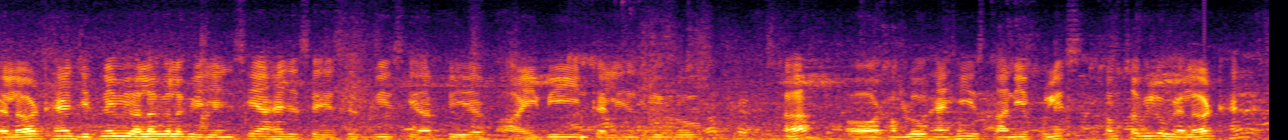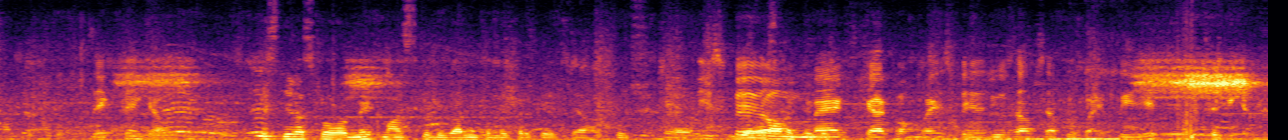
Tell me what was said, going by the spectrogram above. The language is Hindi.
अलर्ट हैं जितने भी अलग अलग एजेंसियाँ हैं जैसे S S B C R P F I B intelligence bureau हाँ और हम लोग हैं ही स्थानीय पुलिस हम सभी लोग अलर्ट हैं। देखते हैं क्या होता है। इस दिवस को मीट मास के दुकानों को लेकर के क्या कुछ इस पे व्यवस्था अम, की मैं क्या कहूँगा इस पर जो हिसाब से आप लोग बात लीजिए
